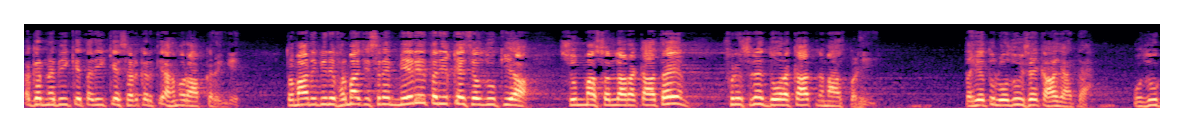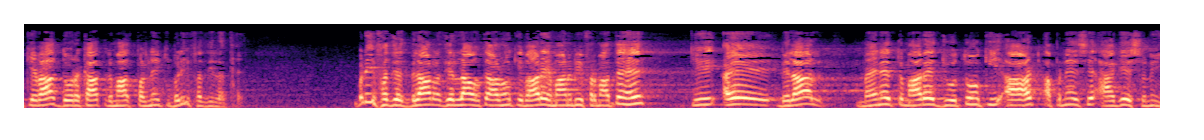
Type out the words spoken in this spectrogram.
اگر نبی کے طریقے سے ہٹ کر کے ہم اور آپ کریں گے۔ تو ہمارے نبی نے فرمایا، جس نے میرے طریقے سے وضو کیا سما صلی اللہ رکعت پھر اس نے دو رکعت نماز پڑھی۔ تحیت الوضو اسے کہا جاتا ہے۔ وضو کے بعد دو رکعت نماز پڑھنے کی بڑی فضیلت ہے۔ بڑی فضیلت۔ بلال رضی اللہ تعالیٰ کے بارے ہمانبی فرماتے ہیں کہ، اے بلال میں نے تمہارے جوتوں کی آہٹ اپنے سے آگے سنی۔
